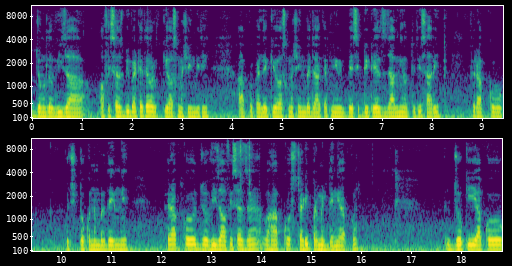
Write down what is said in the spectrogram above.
जो मतलब वीज़ा ऑफिसर्स भी बैठे थे और कियोस्क मशीन भी थी। आपको पहले कियोस्क मशीन पे जाके अपनी बेसिक डिटेल्स डालनी होती थी सारी। फिर आपको कुछ टोकन नंबर देंगे। फिर आपको जो वीज़ा ऑफिसर्स हैं, वहाँ आपको स्टडी परमिट देंगे आपको, जो कि आपको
